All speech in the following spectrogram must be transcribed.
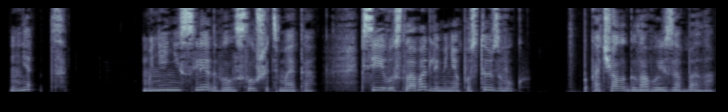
Нет, мне не следовало слушать Мэтта. Все его слова для меня пустой звук. Покачала головой Изабелла.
